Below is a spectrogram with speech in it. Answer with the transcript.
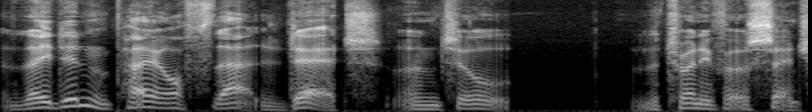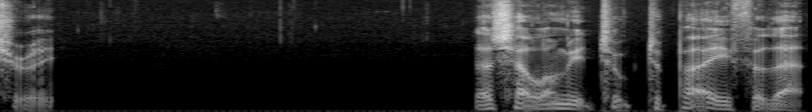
they didn't pay off that debt until the 21st century. That's how long it took to pay for that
